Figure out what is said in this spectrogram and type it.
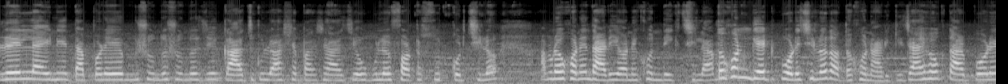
রেল লাইনে তারপরে সুন্দর সুন্দর যে গাছগুলো আশেপাশে আছে, ওগুলোর ফটোশ্যুট করছিল। আমরা ওখানে দাঁড়িয়ে অনেকক্ষণ দেখছিলাম। তখন গেট পড়েছিল, ততক্ষণ আর কি। যাই হোক, তারপরে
